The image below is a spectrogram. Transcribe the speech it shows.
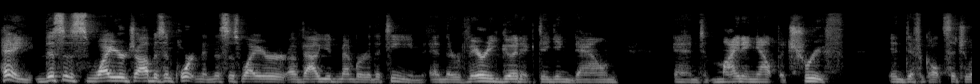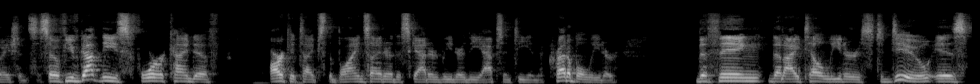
hey this is why your job is important and this is why you're a valued member of the team. And they're very good at digging down and mining out the truth in difficult situations. So if you've got these four kind of archetypes the blindsider the scattered leader the absentee and the credible leader the thing that I tell leaders to do is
